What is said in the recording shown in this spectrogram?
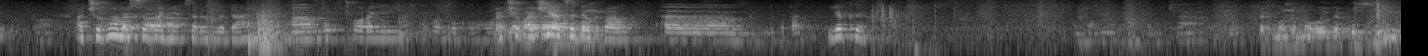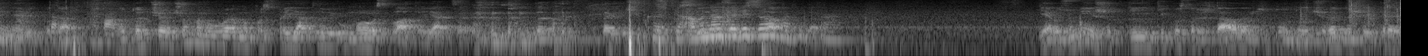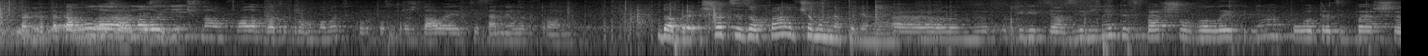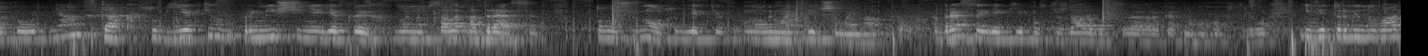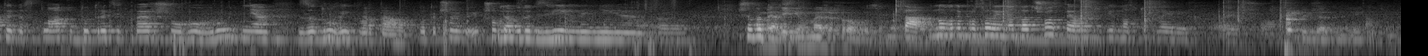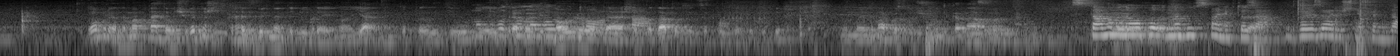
А чого ми Так, а- сьогодні це розглядаємо? А, Ми вчора її тільки видрукували. А, Так, я чо- а маю чия це де впала? Е, Депутатів. Яких? Так може мова йде про звільнення від Так, податку? так. Ну то чого, чого ми говоримо про сприятливі умови сплати? Як це? Давайте так Чекайте, А вона звільнення від завізована? податку. Я розумію, що ті, які постраждали, ну, то, то очевидно, що їх треба. Так, така була якась аналогічна ухвала в 22-му році, коли постраждали ті самі електрони. Добре, що це за ухвала, в чому вона полягає? Е, Дивіться, звільнити з 1 липня по 31 грудня Так. суб'єктів, приміщення яких ми написали адреси. Тому що ну, суб'єктів ну, не мають більше майна. Адреси, які постраждали від е, ракетного обстрілу. І відтермінувати безплату до 31 грудня за другий квартал. От якщо, якщо вони будуть звільнені. е, Що ви Але тільки кажете? в межах року це може Так, ну вони просили і на 26, але тоді наступний рік. е, Якщо... бюджетний рік. Добре, нема питань. Та Очевидно, що треба звільнити людей. Ну як ну, то прилетіло, Ну, і треба основному відновлювати, а ще електронно, так. податок за це платити. Тоді, Ну, ми нема просто чому така назва. Ставимо на, охол- на голосування, хто Так. за. Двоє за рішення прийнято.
